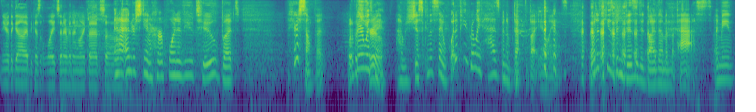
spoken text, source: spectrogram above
near the guy because of the lights and everything like that. So, and I understand her point of view too, but here's something. what if it's Bear with true? me. I was just gonna say, what if he really has been abducted by aliens? what if he's been visited by them in the past? I mean,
